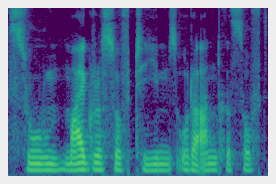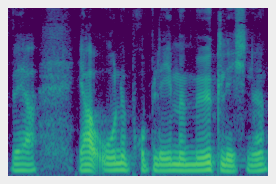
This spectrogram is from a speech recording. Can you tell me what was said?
Zoom, Microsoft Teams oder andere Software, ja ohne Probleme möglich. Ne?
